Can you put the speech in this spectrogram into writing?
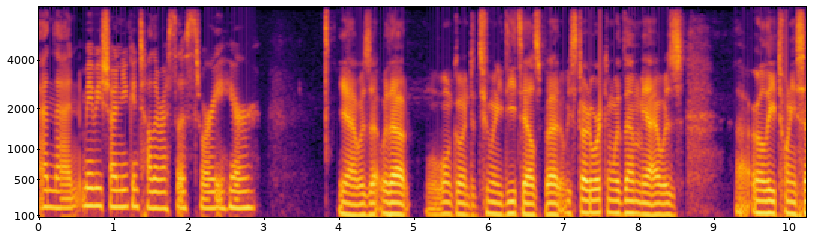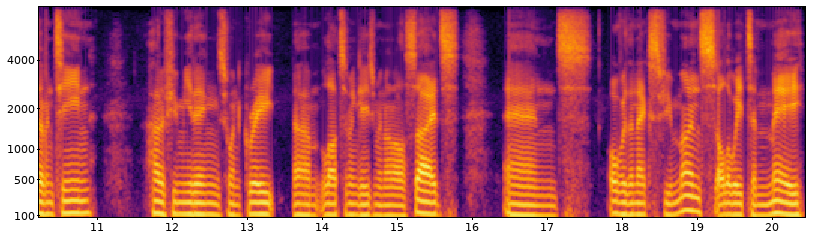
and then maybe Sean, you can tell the rest of the story here. Yeah, was that without we won't go into too many details, but we started working with them. Yeah, it was uh, early 2017. Had a few meetings, went great. Um, lots of engagement on all sides, and over the next few months, all the way to May,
